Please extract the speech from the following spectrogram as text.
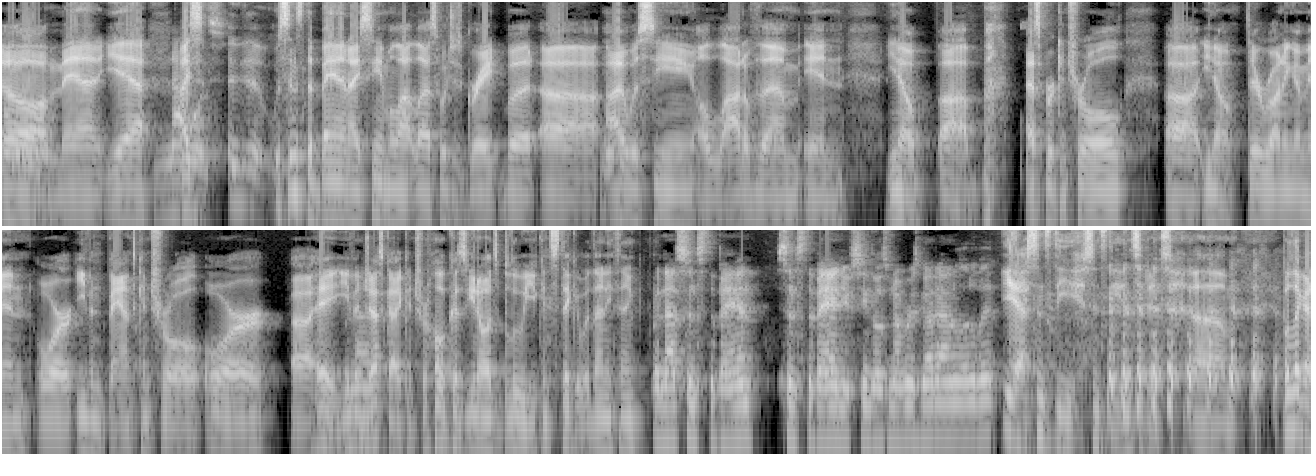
Oh man, yeah. Not I, once. Uh, since the ban, I see them a lot less, which is great. But uh, yeah. I was seeing a lot of them in, you know, uh, Esper Control. Uh, you know, they're running them in, or even Bant Control, or uh, hey, even Jeskai Control, because you know it's blue. You can stick it with anything. But not since the ban. Since the ban, you've seen those numbers go down a little bit. Yeah, since the since the incident. um, but like I,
